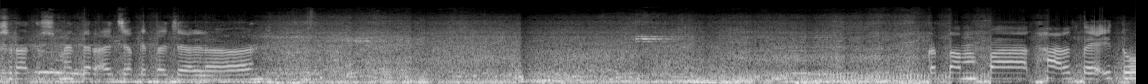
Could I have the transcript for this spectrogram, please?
100 meter aja kita jalan. Ke tempat halte itu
